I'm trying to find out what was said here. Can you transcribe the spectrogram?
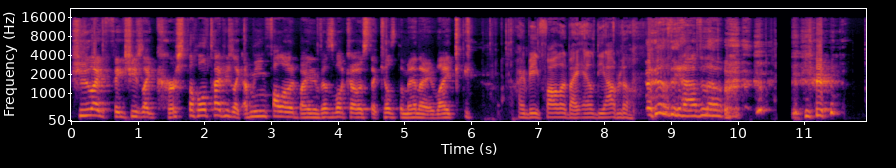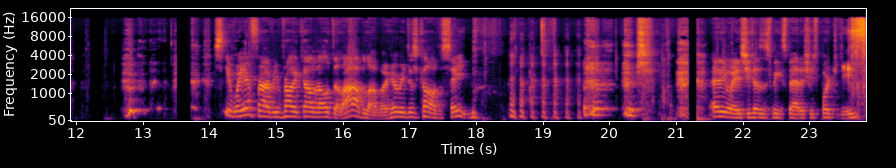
she like thinks she's like cursed the whole time. She's like, I'm being followed by an invisible ghost that kills the men I like. I'm being followed by El Diablo. El Diablo. See, where you're from, you probably call him El Diablo, but here we just call him Satan. anyway, she doesn't speak Spanish. She's Portuguese.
